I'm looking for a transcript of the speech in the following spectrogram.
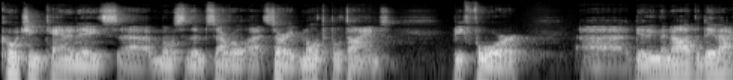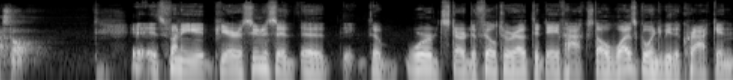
coaching candidates, uh, most of them several, uh, sorry, multiple times before uh, giving the nod to Dave Hakstol it's funny, Pierre. As soon as it, uh, the word started to filter out that Dave Hakstol was going to be the Kraken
